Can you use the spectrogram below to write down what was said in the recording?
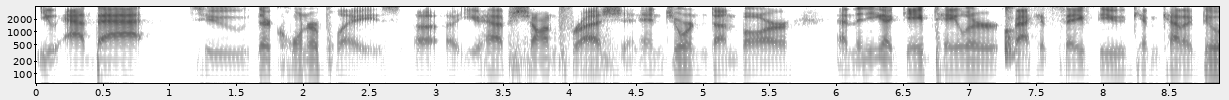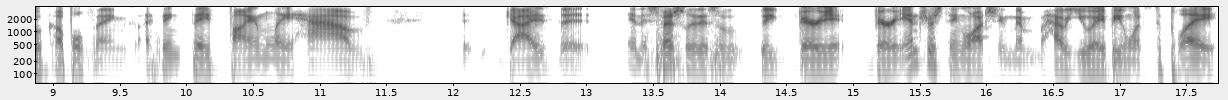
you add that to their corner plays. Uh, you have Sean Fresh and Jordan Dunbar, and then you got Gabe Taylor back at safety who can kind of do a couple things. I think they finally have guys that, and especially this will be very, very interesting watching them how UAB wants to play.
